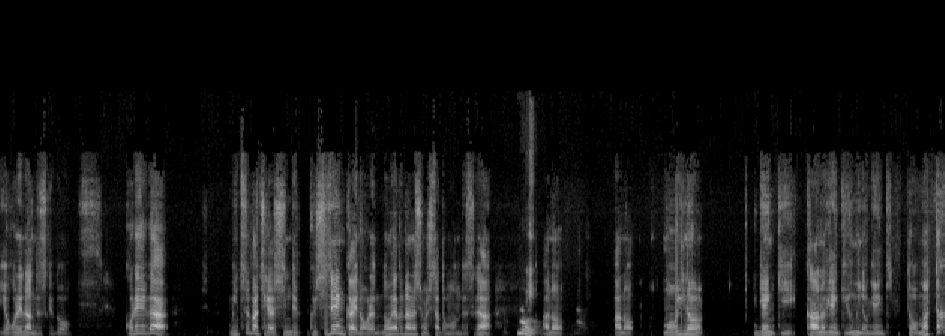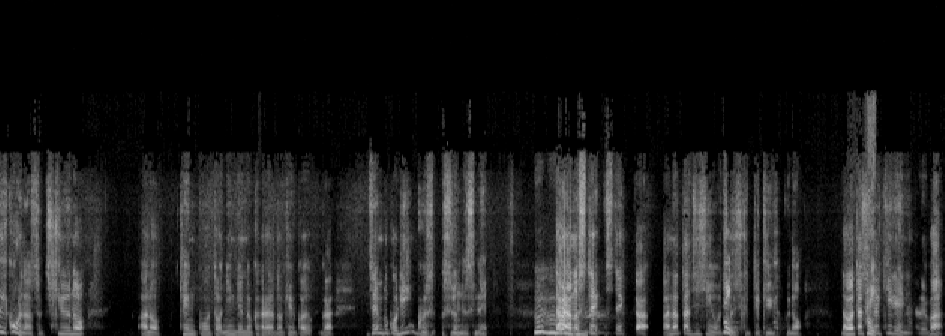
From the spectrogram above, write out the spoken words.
汚れなんですけどこれがミツバチが死んでいく自然界のこれ農薬の話もしたと思うんですがはい。あのあの森の元気川の元気海の元気と全くイコールなんですよ地球のあの健康と人間の体の健康が全部こうリンクすするんですね。だからあのステステッカー、あなた自身を美しくって究極の。だ私が綺麗になれば、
